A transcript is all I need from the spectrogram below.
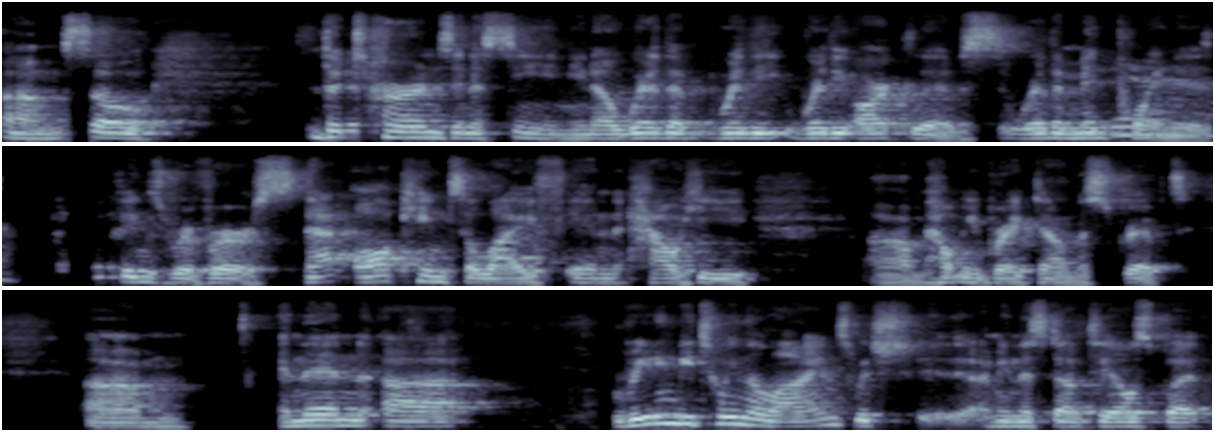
um, so the turns in a scene you know where the where the where the arc lives where the midpoint yeah. is things reverse that all came to life in how he um, helped me break down the script. Um, and then uh, reading between the lines which i mean this dovetails but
